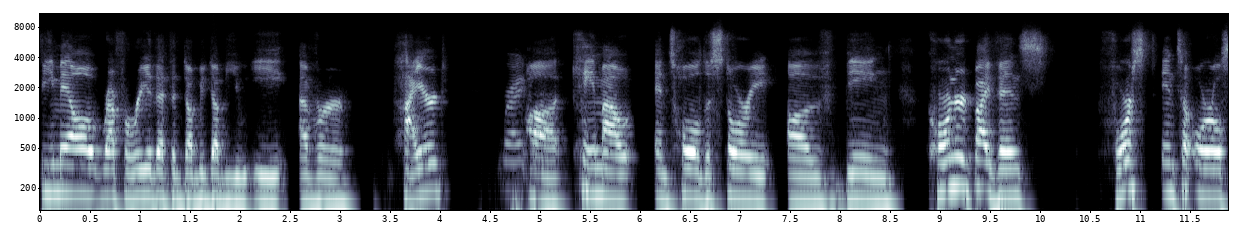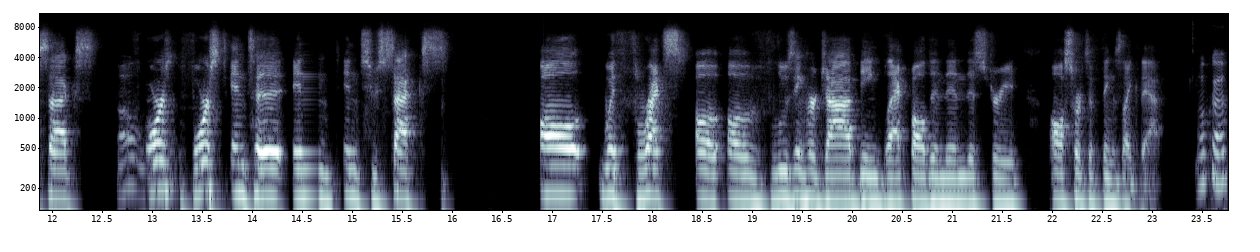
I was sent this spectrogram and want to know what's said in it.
female referee that the wwe ever hired Right. uh, came out and told a story of being cornered by Vince, forced into oral sex, oh. forced forced into in into sex, all with threats of, of losing her job, being blackballed in the industry, all sorts of things like that. Okay.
